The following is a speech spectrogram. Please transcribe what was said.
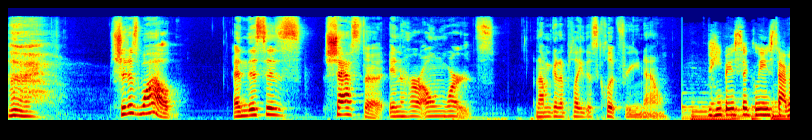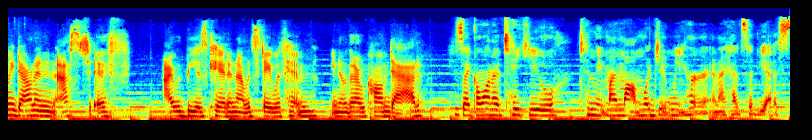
Shit is wild. And this is Shasta in her own words. And I'm going to play this clip for you now. He basically sat me down and asked if I would be his kid and I would stay with him, you know, that I would call him dad. He's like, I want to take you to meet my mom. Would you meet her? And I had said yes.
